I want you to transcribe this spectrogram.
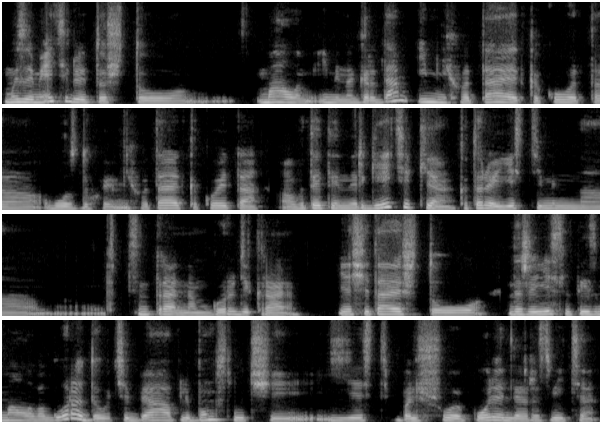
мы заметили то, что малым именно городам им не хватает какого-то воздуха, им не хватает какой-то а, вот этой энергетики, которая есть именно в центральном городе края. Я считаю, что даже если ты из малого города, у тебя в любом случае есть большое поле для развития.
